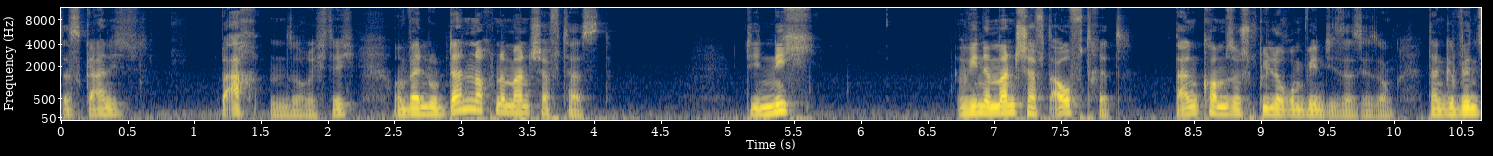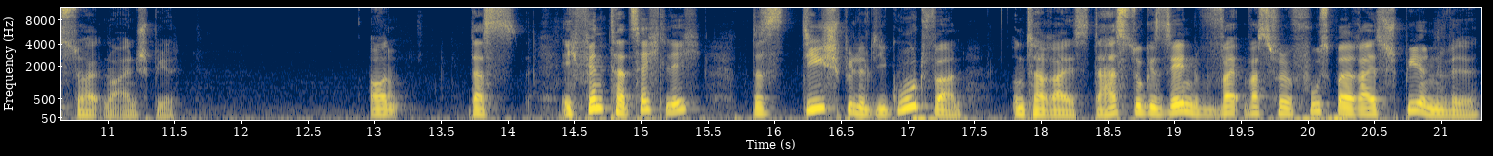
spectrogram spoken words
das gar nicht beachten, so richtig. Und wenn du dann noch eine Mannschaft hast, die nicht wie eine Mannschaft auftritt, dann kommen so Spiele rum wie in dieser Saison. Dann gewinnst du halt nur ein Spiel. Und das, ich finde tatsächlich, dass die Spiele, die gut waren unter Reis, da hast du gesehen, wa- was für Fußball Reis spielen will.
